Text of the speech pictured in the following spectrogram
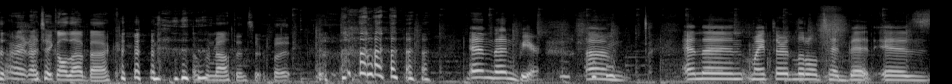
all right, I take all that back. Open mouth, insert foot. and then beer. Um, and then my third little tidbit is:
